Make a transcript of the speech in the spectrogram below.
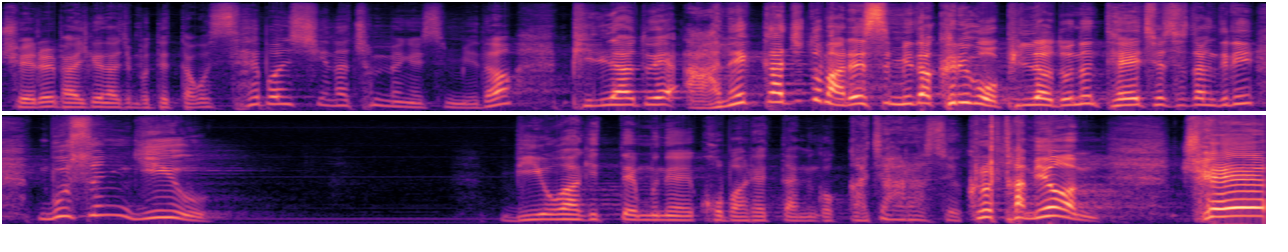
죄를 발견하지 못했다고 세 번씩이나 천명했습니다. 빌라도의 아내까지도 말했습니다. 그리고 빌라도는 대제사장들이 무슨 이유 미워하기 때문에 고발했다는 것까지 알았어요. 그렇다면 죄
